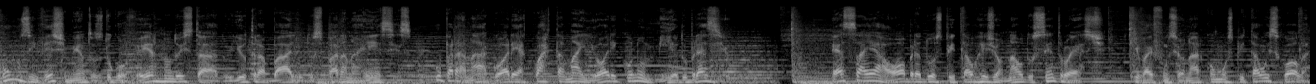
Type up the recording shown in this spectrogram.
Com os investimentos do governo do estado e o trabalho dos paranaenses, o Paraná agora é a quarta maior economia do Brasil. Essa é a obra do Hospital Regional do Centro-Oeste, que vai funcionar como hospital-escola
